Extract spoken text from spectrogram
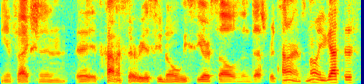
the infection, it's kind of serious. You know, we see ourselves in desperate times. No, you got this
